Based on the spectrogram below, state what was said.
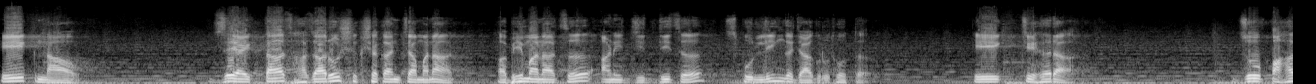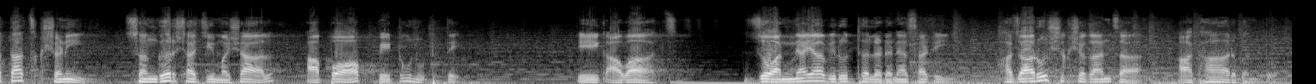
एक नाव. जे ऐकताच हजारो शिक्षकांच्या मनात अभिमानाचं आणि जिद्दीचं स्फुल्लिंग जागृत होतं. एक चेहरा. जो पाहताच क्षणी संघर्षाची मशाल आपोआप पेटून उठते. एक आवाज. जो अन्यायाविरुद्ध लढण्यासाठी हजारो शिक्षकांचा आधार बनतो.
